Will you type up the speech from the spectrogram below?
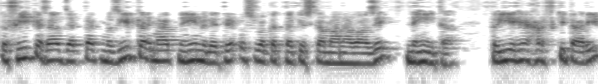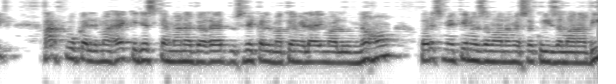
تو فی کے ساتھ جب تک مزید کلمات نہیں ملے تھے، اس وقت تک اس کا معنی واضح نہیں تھا۔ تو یہ ہے حرف کی تعریف۔ حرف وہ کلمہ ہے کہ جس کے معنی بغیر دوسرے کلمہ کے ملائی معلوم نہ ہو اور اس میں تینوں زمانوں میں سے کوئی زمانہ بھی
